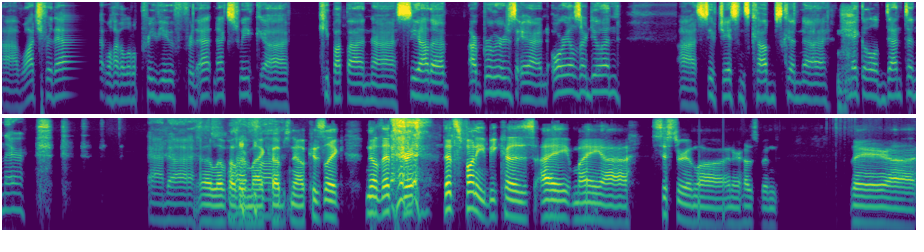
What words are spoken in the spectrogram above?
uh, watch for that. We'll have a little preview for that next week. Uh, keep up on uh, see how the our Brewers and Orioles are doing. Uh, see if Jason's Cubs can uh, make a little dent in there. And uh, I love how they're have, my uh, Cubs now. Cause like, no, that's great. that's funny because I my uh, sister-in-law and her husband, they're uh,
